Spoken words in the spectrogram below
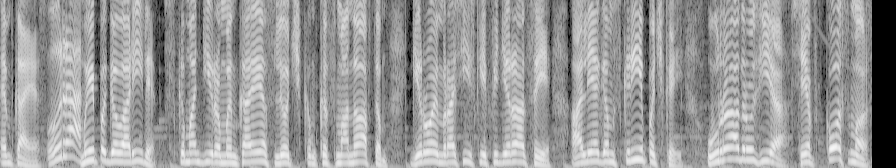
МКС. Ура! Мы поговорили с командиром МКС, летчиком-космонавтом, героем Российской Федерации Олегом Скрипочкой. Ура, друзья! Все в космос!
